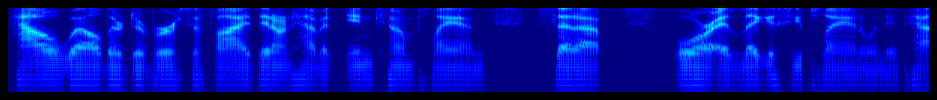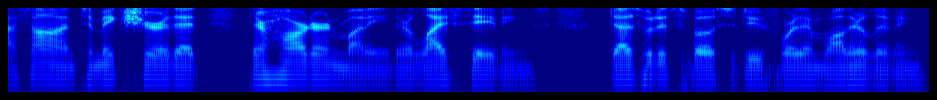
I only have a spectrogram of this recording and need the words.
how well they're diversified. They don't have an income plan set up or a legacy plan when they pass on to make sure that their hard earned money, their life savings, does what it's supposed to do for them while they're living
